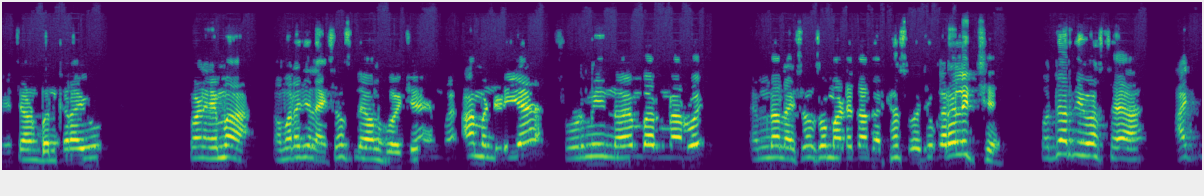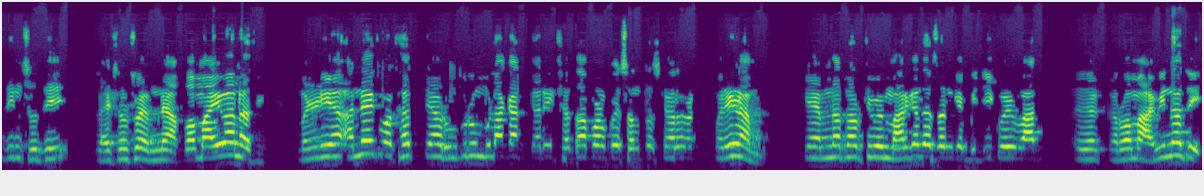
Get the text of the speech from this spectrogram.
વેચાણ બંધ કરાયું. પણ એમાં અમારે જે લાયસન્સ લેવાનું હોય છે, આ મંડળીએ સોળમી નવેમ્બરના રોજ એમના લાયસન્સો માટે ત્યાં દરખાસ્ત રજૂ કરેલી જ છે. પંદર દિવસ થયા, આજ દિન સુધી લાયસન્સો એમને આપવામાં આવ્યા નથી. મંડળીએ અનેક વખત ત્યાં રૂબરૂ મુલાકાત કરી, છતાં પણ કોઈ સંતોષકારક પરિણામ કે એમના તરફથી કોઈ માર્ગદર્શન કે બીજી કોઈ વાત કરવામાં આવી નથી.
